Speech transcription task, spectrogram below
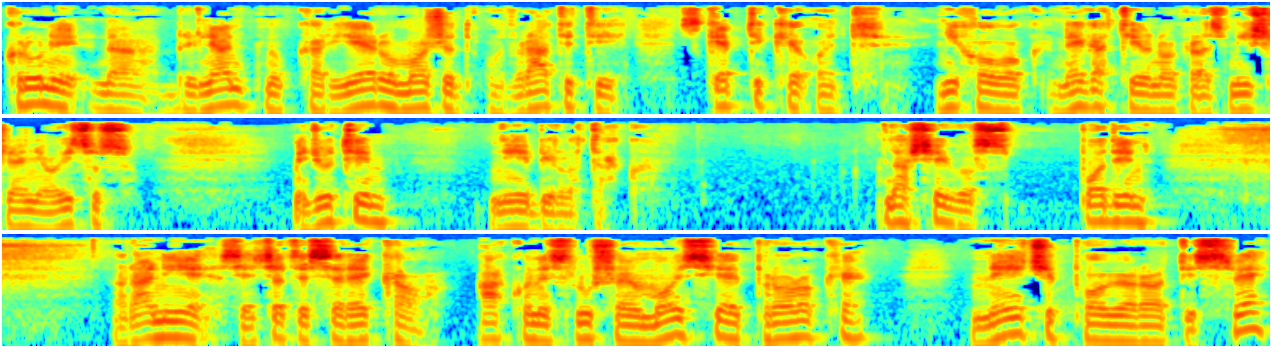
kruni na briljantnu karijeru može odvratiti skeptike od njihovog negativnog razmišljanja o Isusu. Međutim, nije bilo tako. Naš je gospodin ranije, sjećate se, rekao, ako ne slušaju Mojsija i proroke, neće povjerovati sve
